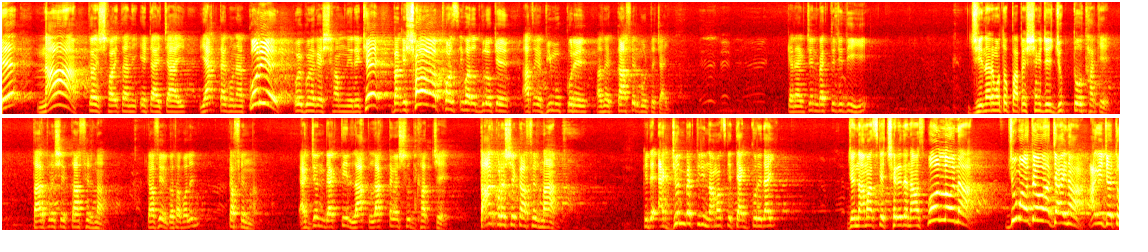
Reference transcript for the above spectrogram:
না, কারণ শয়তান এটাই চাই একটা গোনা করিয়ে ওই গোনাকে সামনে রেখে বাকি সব ফরজ ইবাদতগুলোকে আপনাকে বিমুখ করে আপনাকে কাফের করতে চাই কেন একজন ব্যক্তি যদি জেনার মতো পাপের সঙ্গে যদি যুক্ত থাকে, তারপরে সে কাফের না। কাফের কথা বলেন, কাফের না। একজন ব্যক্তি লাখ লাখ টাকা সুদ খাচ্ছে, তারপরে সে কাফের না। কিন্তু একজন ব্যক্তি যদি নামাজকে ত্যাগ করে দেয়, যে নামাজকে ছেড়ে দেয়, নামাজ পড়ল না, জুমাতেও আর যায় না, আগে যেত।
